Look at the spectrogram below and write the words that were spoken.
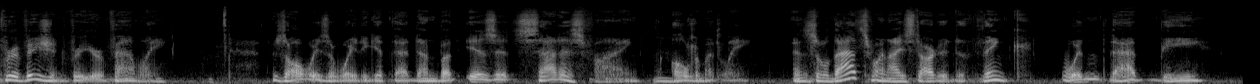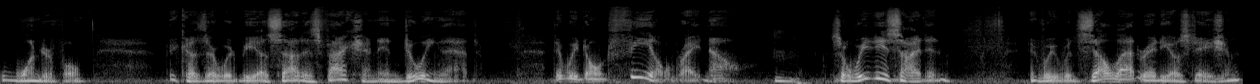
provision for your family. There's always a way to get that done, but is it satisfying ultimately? And so that's when I started to think, wouldn't that be wonderful? Because there would be a satisfaction in doing that that we don't feel right now. So we decided if we would sell that radio station,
